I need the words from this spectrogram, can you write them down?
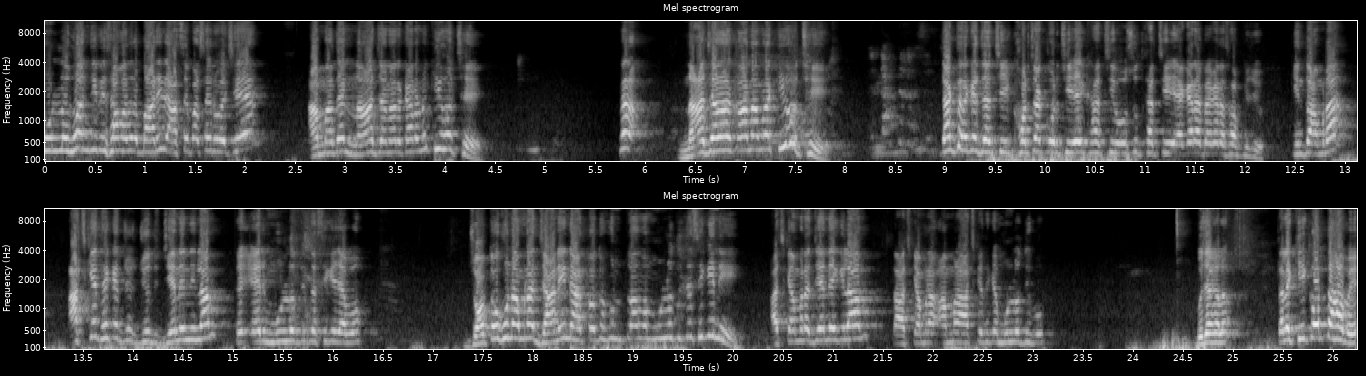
মূল্যবান জিনিস আমাদের বাড়ির আশেপাশে রয়েছে, আমাদের না জানার কারণে কি হচ্ছে? না না জানার কারণে আমরা কি হচ্ছি? ডাক্তারকে যাচ্ছি, খরচা করছি, এই খাচ্ছি, ওষুধ খাচ্ছি এগারা বেগারা সবকিছু। কিন্তু আমরা আজকে থেকে যদি জেনে নিলাম, তো এর মূল্য দিতে শিখে যাব। যতক্ষণ আমরা জানি না, ততক্ষণ তো আমরা মূল্য দিতে শিখিনি। আজকে আমরা জেনে গেলাম, তো আজকে আমরা আমরা আজকে থেকে মূল্য দিব। বুঝা গেল? তাহলে কি করতে হবে?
